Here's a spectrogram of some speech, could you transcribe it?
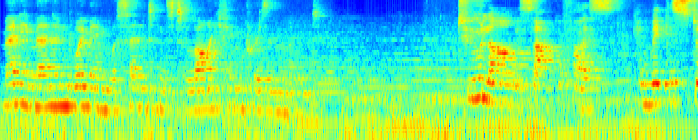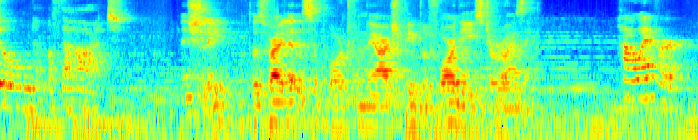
Many men and women were sentenced to life imprisonment. Too long a sacrifice can make a stone of the heart. Initially, there was very little support from the Irish people for the Easter Rising. However,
